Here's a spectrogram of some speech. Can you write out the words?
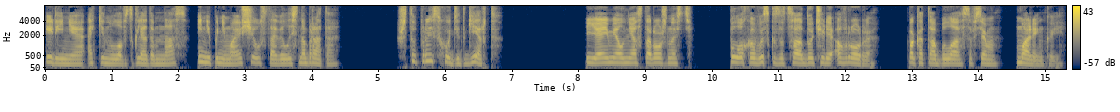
Ириния окинула взглядом нас и непонимающе уставилась на брата. Что происходит, Герт? Я имел неосторожность плохо высказаться о дочери Авроры, пока та была совсем маленькой.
